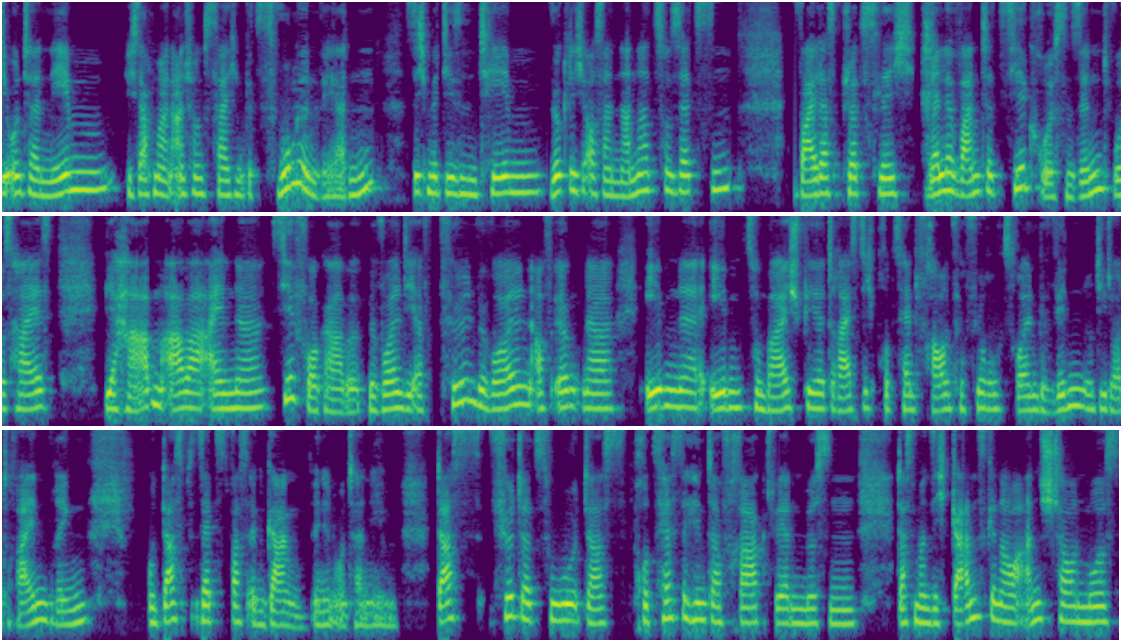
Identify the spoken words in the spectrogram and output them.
die Unternehmen, ich sage mal in Anführungszeichen, gezwungen werden, sich mit diesen Themen wirklich auseinanderzusetzen, weil das plötzlich relevante Zielgrößen sind, wo es heißt, wir haben aber eine Zielvorgabe. Wir wollen die erfüllen. Wir wollen auf irgendeiner Ebene eben zum Beispiel 30 Prozent Frauen für Führungsrollen gewinnen und die dort reinbringen. Und das setzt was in Gang in den Unternehmen. Das führt dazu, dass Prozesse hinterfragt werden müssen, dass man sich ganz genau anschauen muss,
